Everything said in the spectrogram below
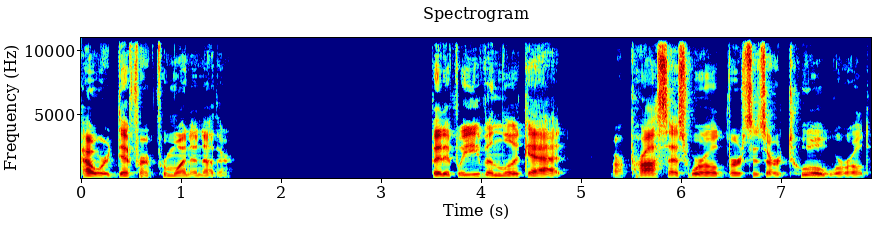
how we're different from one another. But if we even look at our process world versus our tool world,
